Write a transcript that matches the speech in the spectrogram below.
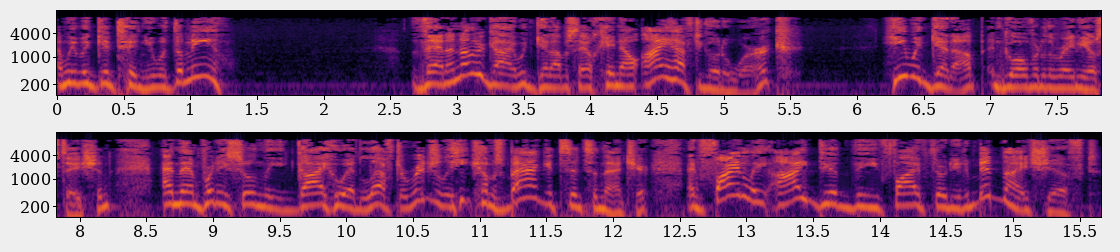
and we would continue with the meal. Then another guy would get up and say, okay, now I have to go to work. He would get up and go over to the radio station. And then pretty soon the guy who had left originally, he comes back and sits in that chair. And finally, I did the 5.30 to midnight shift.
